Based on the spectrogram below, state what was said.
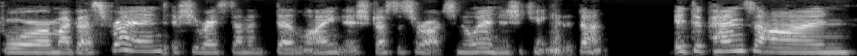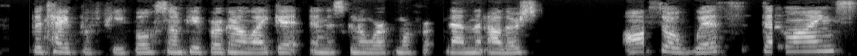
For my best friend, if she writes down a deadline, it stresses her out to no end and she can't get it done. It depends on the type of people. Some people are going to like it and it's going to work more for them than others. Also, with deadlines,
